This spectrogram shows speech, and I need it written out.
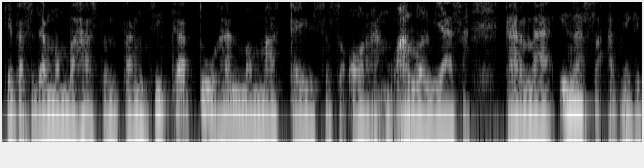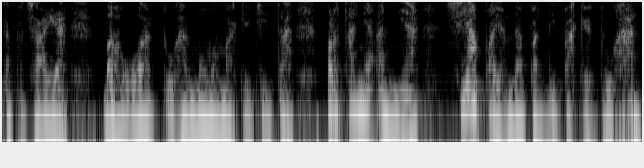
kita sedang membahas tentang jika Tuhan memakai seseorang. Wah luar biasa. Karena inilah saatnya kita percaya bahwa Tuhan mau memakai kita. Pertanyaannya, siapa yang dapat dipakai Tuhan?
